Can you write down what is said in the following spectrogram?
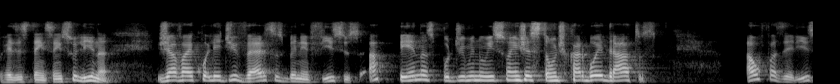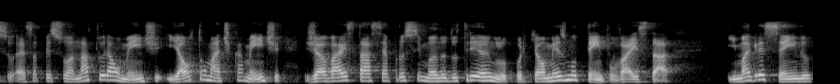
resistência à insulina, já vai colher diversos benefícios apenas por diminuir sua ingestão de carboidratos. Ao fazer isso, essa pessoa naturalmente e automaticamente já vai estar se aproximando do triângulo, porque ao mesmo tempo vai estar emagrecendo,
